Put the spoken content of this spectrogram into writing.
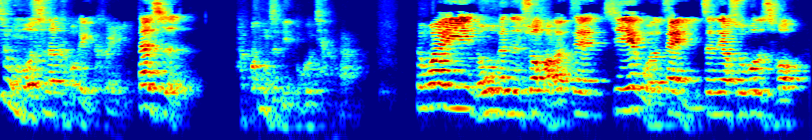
这种模式呢，可不可以？可以，但是它控制力不够强大。那万一农户跟人说好了，在结果在你真的要收购的时候，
